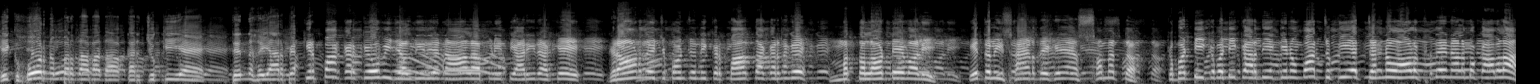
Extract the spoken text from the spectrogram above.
ਇੱਕ ਹੋਰ ਨੰਬਰ ਦਾ ਵਾਅਦਾ ਕਰ ਚੁੱਕੀ ਹੈ। 3000 ਰੁਪਏ ਕਿਰਪਾ ਕਰਕੇ ਉਹ ਵੀ ਜਲਦੀ ਦੇ ਨਾਲ ਆਪਣੀ ਤਿਆਰੀ ਰੱਖ ਕੇ ਗਰਾਊਂਡ ਦੇ ਵਿੱਚ ਪਹੁੰਚਣ ਦੀ ਕਿਰਪਾਲਤਾ ਕਰਨਗੇ ਮਤਲੌਡੇ ਵਾਲੀ। ਇਧਰਲੀ ਸਾਈਡ ਦੇਖਦੇ ਆ, ਸੁਮਤ ਕਬੱਡੀ ਕਬੱਡੀ ਕਰਦੀ, ਅੱਗੇ ਨੂੰ ਵੱਧ ਚੁੱਕੀ ਹੈ, ਚੰਨੋ ਔਲਖ ਦੇ ਨਾਲ ਮੁਕਾਬਲਾ।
